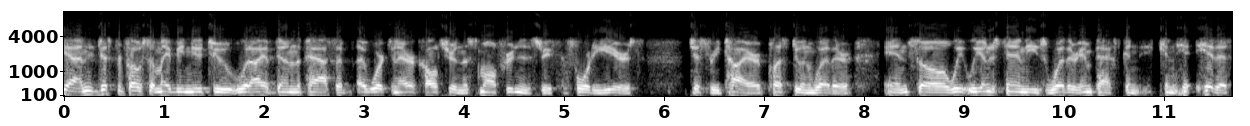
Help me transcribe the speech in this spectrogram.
Yeah, and just for folks that may be new to what I have done in the past, I've, I've worked in agriculture and the small fruit industry for 40 years, just retired, plus doing weather, and so we, we understand these weather impacts can can hit, hit us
